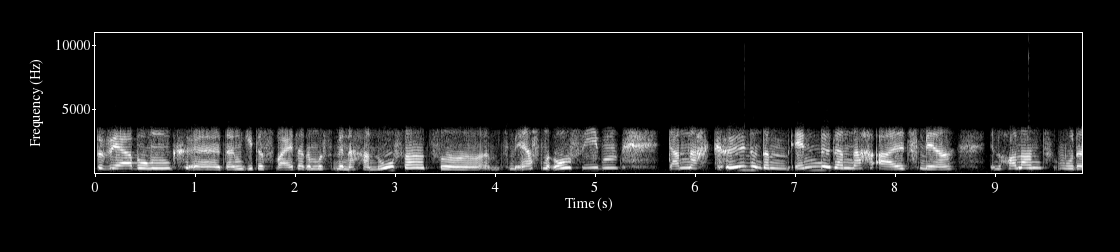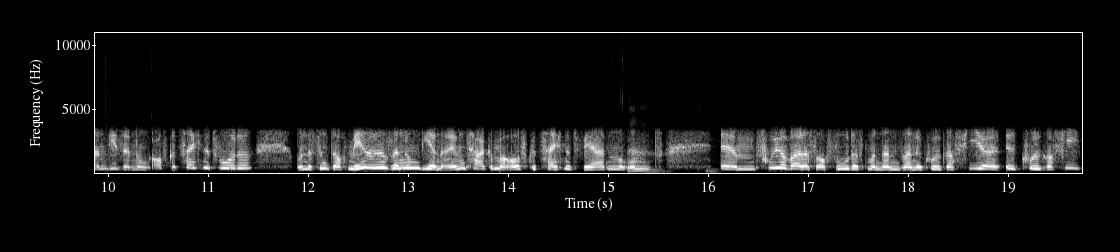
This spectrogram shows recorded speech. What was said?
Bewerbung, äh, dann geht es weiter, dann mussten wir nach Hannover zur, zum ersten Aussieben, dann nach Köln und am Ende dann nach Alsmeer in Holland, wo dann die Sendung aufgezeichnet wurde. Und es sind auch mehrere Sendungen, die an einem Tag immer aufgezeichnet werden. Ah, und ähm, früher war das auch so, dass man dann seine Choreografie, äh, Choreografie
